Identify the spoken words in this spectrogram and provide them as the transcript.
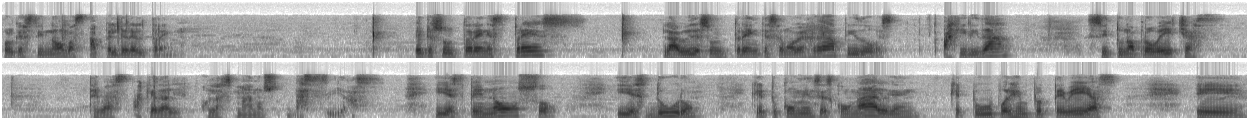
porque si no vas a perder el tren. Esto es un tren express, la vida es un tren que se mueve rápido, es agilidad. Si tú no aprovechas, te vas a quedar con las manos vacías. Y es penoso y es duro que tú comiences con alguien, que tú, por ejemplo, te veas, eh,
